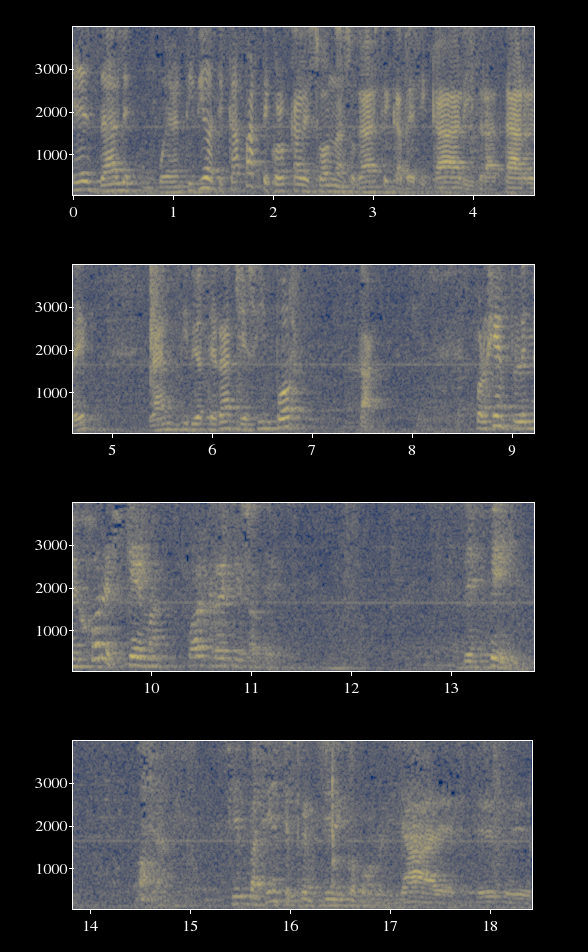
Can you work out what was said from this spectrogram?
es darle un buen antibiótico. Aparte, colocarle zona nasogástrica, vesical, hidratarle. La antibioterapia es importante. Por ejemplo, el mejor esquema, ¿cuál cree que es? Depende. Si el paciente tiene comorbilidades, eh,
